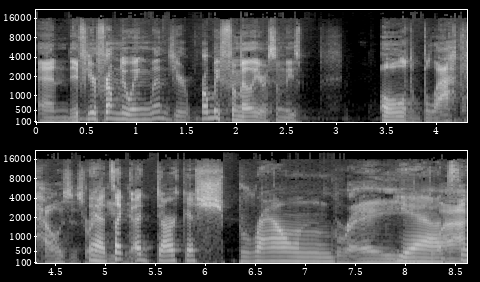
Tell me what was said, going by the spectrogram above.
and if you're from New England, you're probably familiar with some of these old black houses, right? Yeah, it's You- like a darkish brown. gray, Yeah, black.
